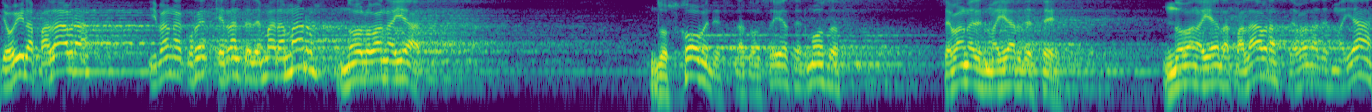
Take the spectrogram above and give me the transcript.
de oír la palabra y van a correr errante de mar a mar, no lo van a hallar. Los jóvenes, las doncellas hermosas, se van a desmayar de sed no van a hallar la palabra, se van a desmayar,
